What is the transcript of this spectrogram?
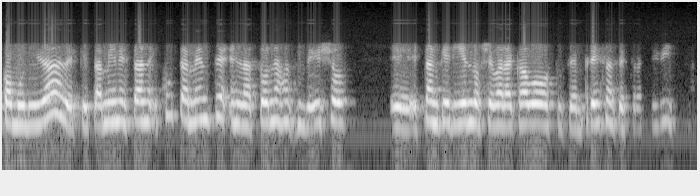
comunidades que también están justamente en las zonas donde ellos están queriendo llevar a cabo sus empresas extractivistas.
